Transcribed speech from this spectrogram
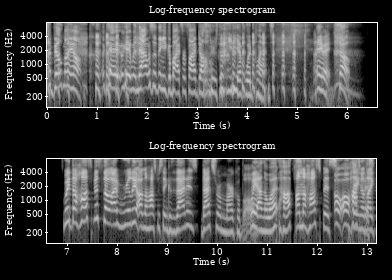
to build my own. Okay, okay. When that was a thing you could buy for five dollars, the PDF wood plans. Anyway, so Wait, the hospice though. I'm really on the hospice thing because that is that's remarkable. wait on the what hops on the hospice. Oh, oh, thing of like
